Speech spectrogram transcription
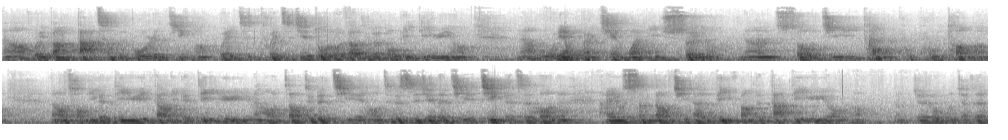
然后毁谤大乘的般若经哦，会直会直接堕落到这个欧比地狱哦。那无量百千万亿岁哦，那受极痛苦苦痛哦。然后从一个地狱到一个地狱，然后到这个劫哦，这个世界的劫尽了之后呢，他又升到其他的地方的大地狱哦，就是我们假设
